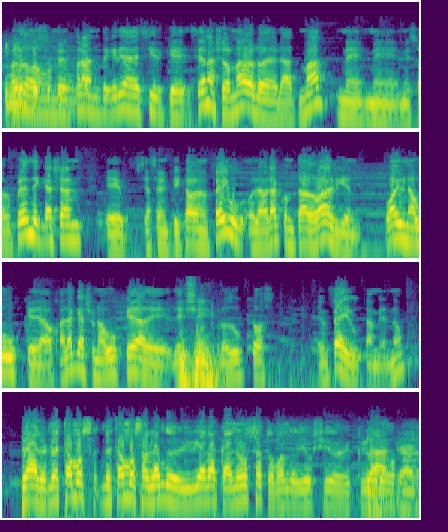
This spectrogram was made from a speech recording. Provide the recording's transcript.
Perdón, Fran, te quería decir que se han ayornado lo de la ATMAT. Me, me, me sorprende que hayan, eh, se hayan fijado en Facebook o le habrá contado a alguien. O hay una búsqueda. Ojalá que haya una búsqueda de, de sí. productos en Facebook también, ¿no? Claro, no estamos, no estamos hablando de Viviana Canosa tomando dióxido de cloro Claro, claro.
